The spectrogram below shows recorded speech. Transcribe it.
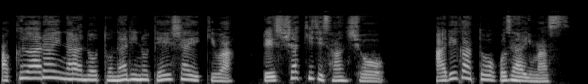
アクアライナーの隣の停車駅は列車記事参照。ありがとうございます。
